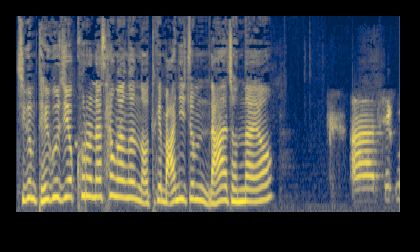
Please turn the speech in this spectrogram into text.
지금 대구 지역 코로나 상황은 어떻게 많이 좀 나아졌나요? 아, 지금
